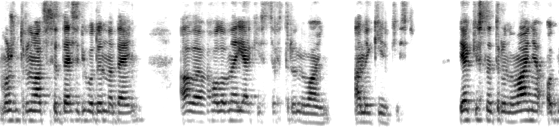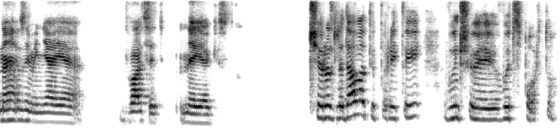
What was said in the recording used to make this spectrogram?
можна тренуватися 10 годин на день, але головне якість цих тренувань, а не кількість. Якісне тренування одне заміняє 20 неякісних. Чи розглядала ти перейти в інший вид спорту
